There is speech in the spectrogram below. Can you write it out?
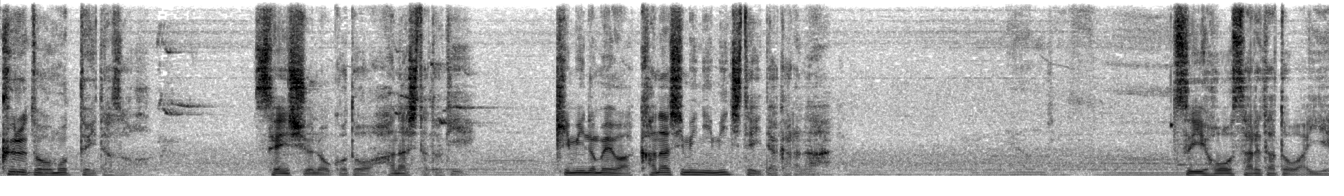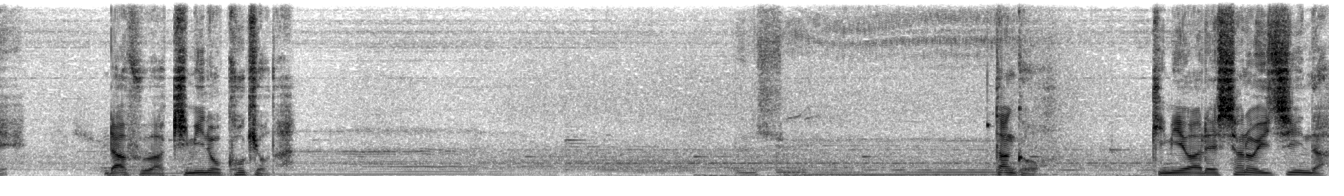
来ると思っていたぞ。先週のことを話した時君の目は悲しみに満ちていたからな。追放されたとはいえラフは君の故郷だ。タンコ君は列車の一員だ。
